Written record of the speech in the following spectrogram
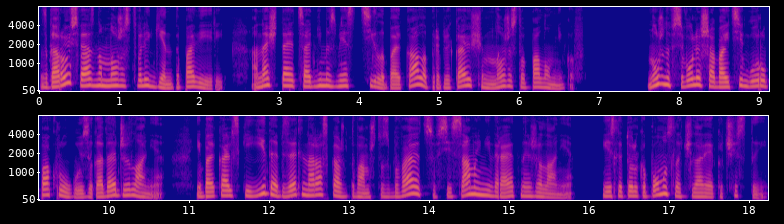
С горой связано множество легенд и поверий. Она считается одним из мест силы Байкала, привлекающим множество паломников. Нужно всего лишь обойти гору по кругу и загадать желание. И байкальские гиды обязательно расскажут вам, что сбываются все самые невероятные желания, если только помыслы человека чисты.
